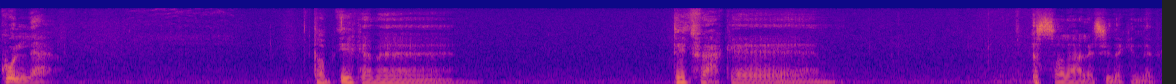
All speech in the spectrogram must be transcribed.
كلها. طب إيه كمان؟ تدفع كام؟ الصلاة على سيدك النبي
